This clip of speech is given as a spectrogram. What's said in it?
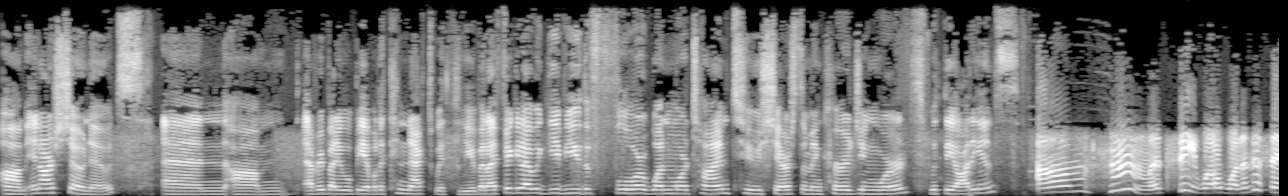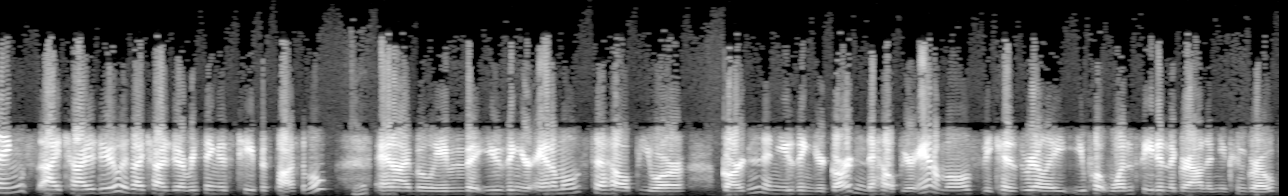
Um, in our show notes, and um, everybody will be able to connect with you. But I figured I would give you the floor one more time to share some encouraging words with the audience. Um, hmm, let's see. Well, one of the things I try to do is I try to do everything as cheap as possible. Yep. And I believe that using your animals to help your garden and using your garden to help your animals because really you put one seed in the ground and you can grow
